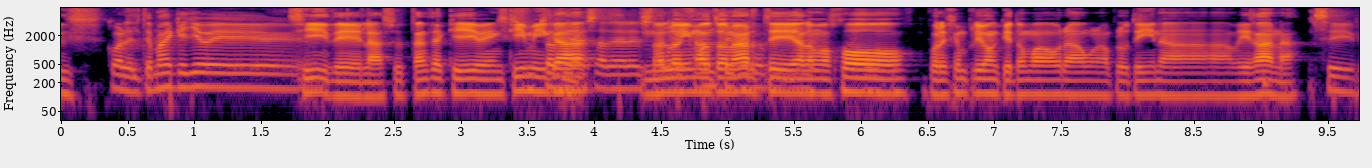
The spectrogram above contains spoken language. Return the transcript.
uf, ¿Cuál? ¿El tema de que lleve...? sí, de las sustancias que lleven esas del No es lo mismo tomarte, a lo mejor, por ejemplo, Iván que toma ahora una proteína vegana Sí,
